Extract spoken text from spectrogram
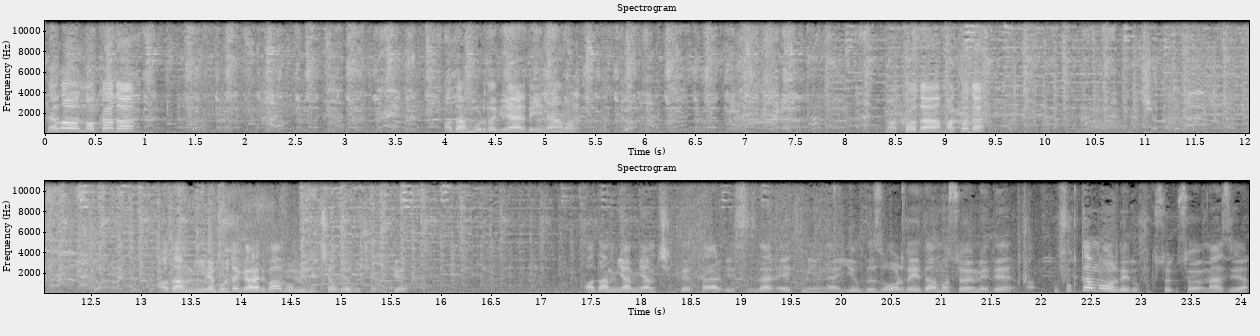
Hello Makoda. Adam burada bir yerde yine ama. Makoda, Makoda. Adam yine burada galiba. Bu müzik çalıyordu çünkü. Adam yamyam çıktı. Terbiyesizler etmeyinler. Yıldız oradaydı ama sövmedi. Ufuk da mı oradaydı? Ufuk sö- sövmez ya.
